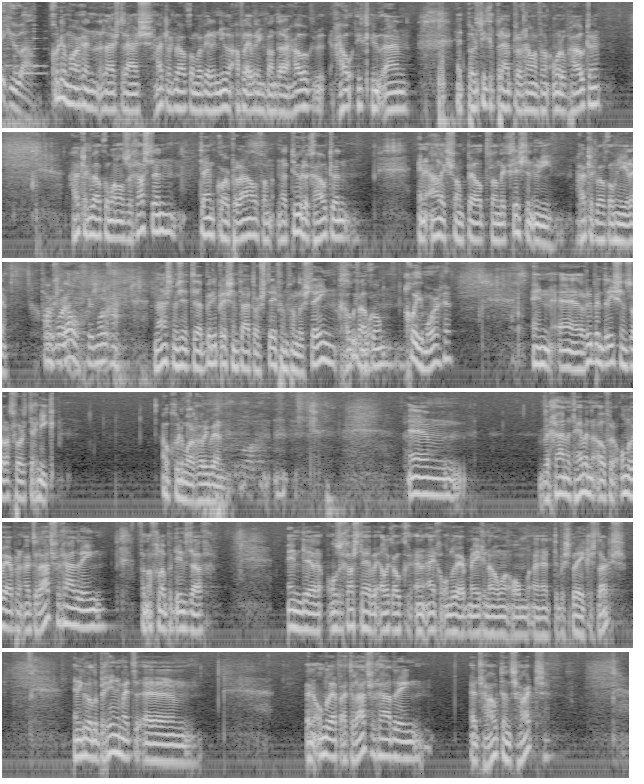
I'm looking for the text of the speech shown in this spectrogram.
ik u aan. Goedemorgen luisteraars, hartelijk welkom bij weer een nieuwe aflevering van Daar hou ik, u- hou ik u aan. Het politieke praatprogramma van Omroep Houten. Hartelijk welkom aan onze gasten, Tijm Corporaal van Natuurlijk Houten en Alex van Pelt van de ChristenUnie. Hartelijk welkom heren. Dankjewel, goedemorgen. Naast me zit uh, buddy-presentator Stefan van der Steen, ook welkom. Goedemorgen. En eh, Ruben Driesen zorgt voor de techniek. Ook goedemorgen Ruben. Ehm, we gaan het hebben over onderwerpen uit de raadsvergadering van afgelopen dinsdag. En de, onze gasten hebben elk ook een eigen onderwerp meegenomen om eh, te bespreken straks. En ik wilde beginnen met ehm, een onderwerp uit de raadsvergadering. Het Houtens Hart.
